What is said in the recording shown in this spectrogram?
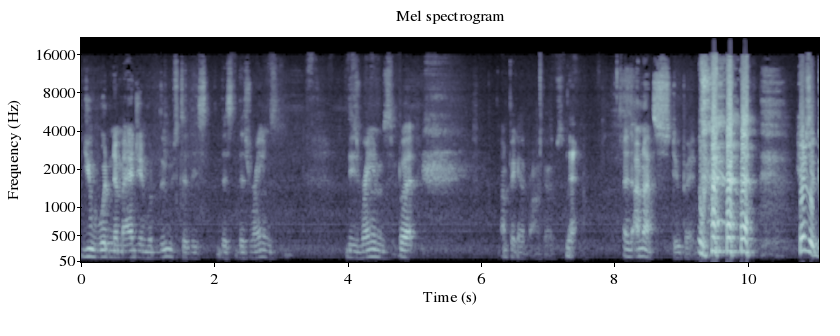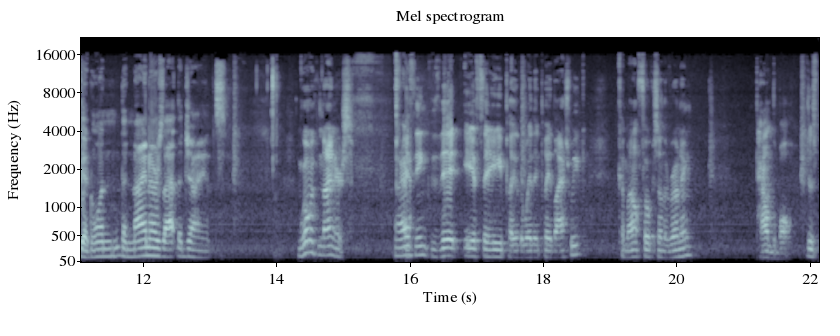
you wouldn't imagine would lose to this this this Rams these Rams, but I'm picking the Broncos. Yeah. I'm not stupid. Here's a good one: the Niners at the Giants. I'm going with the Niners. All I think that if they play the way they played last week, come out, focus on the running, pound the ball, just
